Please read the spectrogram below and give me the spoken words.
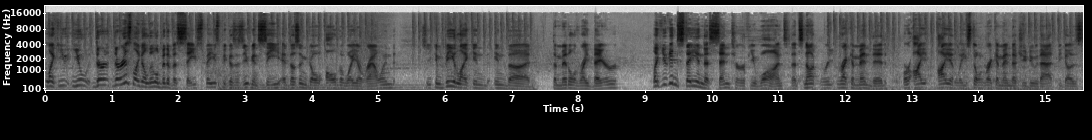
like, you, you, there, there is, like, a little bit of a safe space, because as you can see, it doesn't go all the way around, so you can be, like, in, in the, the middle right there. Like, you can stay in the center if you want, that's not re recommended, or I, I at least don't recommend that you do that, because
